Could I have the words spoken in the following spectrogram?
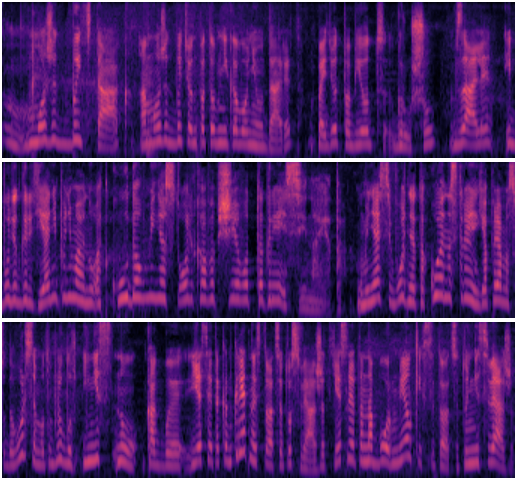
Может быть так, а может быть он потом никого не ударит, пойдет побьет грушу в зале и будет говорить, я не понимаю, ну откуда у меня столько вообще вот агрессии на это? У меня сегодня такое настроение, я прямо с удовольствием вот люблю грушу. И не, ну, как бы, если это конкретная ситуация, то свяжет. Если это набор мелких ситуаций, то не свяжет.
